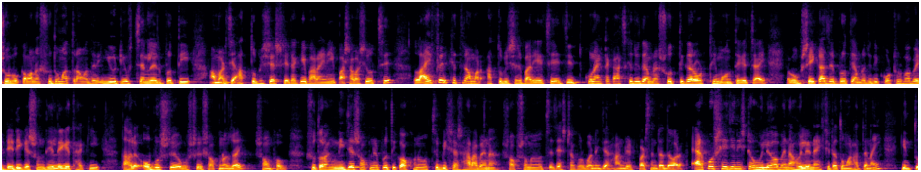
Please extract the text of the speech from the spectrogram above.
শুভকামনা শুধুমাত্র আমাদের ইউটিউব চ্যানেলের প্রতি আমার যে আত্মবিশ্বাস, সেটাকেই বাড়ায়নি। পাশাপাশি হচ্ছে লাইফের ক্ষেত্রে আমার আত্মবিশ্বাস বাড়িয়েছে যে কোনো একটা কাজকে যদি আমরা সত্যিকার অর্থে মন থেকে চাই এবং সেই কাজের প্রতি আমরা যদি কঠোরভাবে ডেডিকেশন দিয়ে লেগে থাকি, তাহলে অবশ্যই অবশ্যই স্বপ্ন জয় সম্ভব। সুতরাং নিজের স্বপ্নের প্রতি কখনো হচ্ছে বিশ্বাস হারাবে না। সবসময় হচ্ছে চেষ্টা করবা নিজের হান্ড্রেড পার্সেন্টটা দেওয়ার। এরপর সেই জিনিসটা হইলে হবে, না হইলে নাই, সেটা তোমার হাতে নাই। কিন্তু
